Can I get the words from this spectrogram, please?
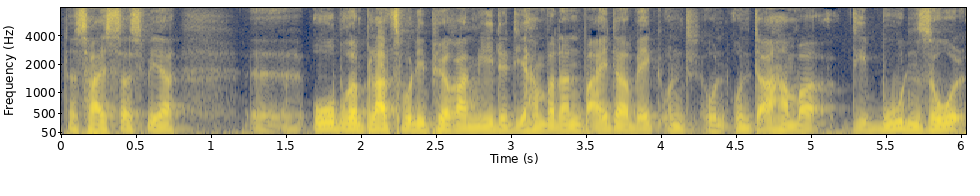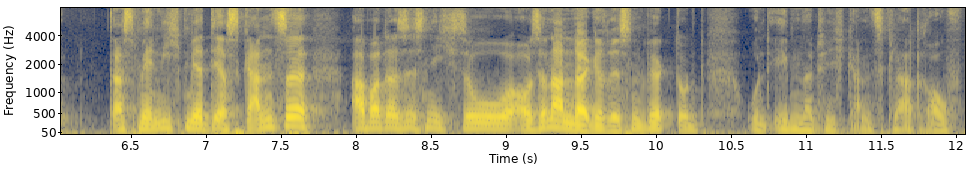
Das heißt, dass wir äh, oberen Platz, wo die Pyramide, die haben wir dann weiter weg und, und, und da haben wir die Buden so dass mir nicht mehr das Ganze, aber dass es nicht so auseinandergerissen wirkt und, und eben natürlich ganz klar darauf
